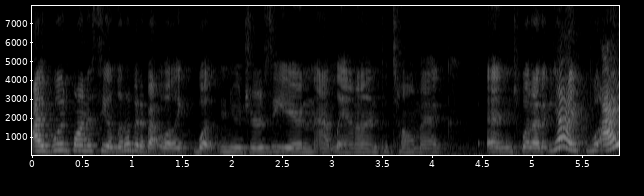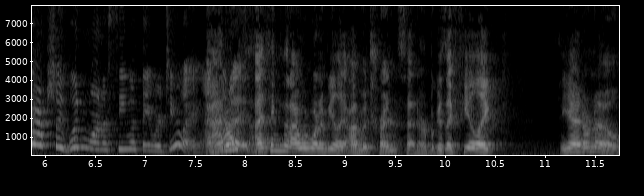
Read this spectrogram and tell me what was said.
I would want to see a little bit about well, like what New Jersey and Atlanta and Potomac and what other yeah, I, I actually wouldn't want to see what they were doing. I, I would. don't. I think that I would want to be like I'm a trendsetter because I feel like, yeah, I don't know.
